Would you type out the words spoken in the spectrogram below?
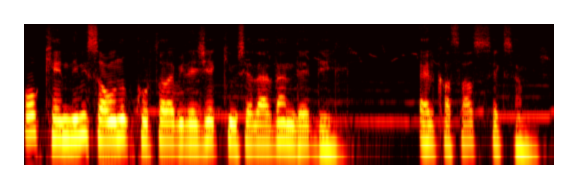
o kendini savunup kurtarabilecek kimselerden de değildi. El-Kasas 81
